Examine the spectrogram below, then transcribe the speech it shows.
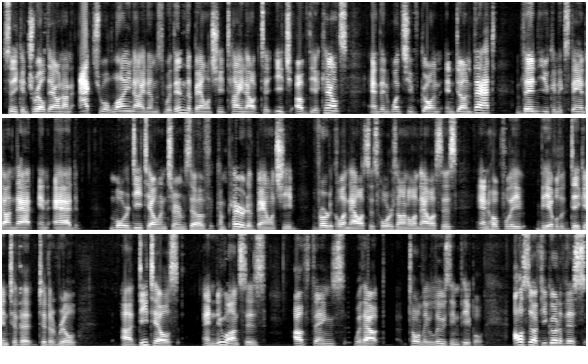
so you can drill down on actual line items within the balance sheet tying out to each of the accounts. And then once you've gone and done that, then you can expand on that and add more detail in terms of comparative balance sheet, vertical analysis, horizontal analysis, and hopefully be able to dig into the to the real uh, details and nuances of things without totally losing people. Also, if you go to this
